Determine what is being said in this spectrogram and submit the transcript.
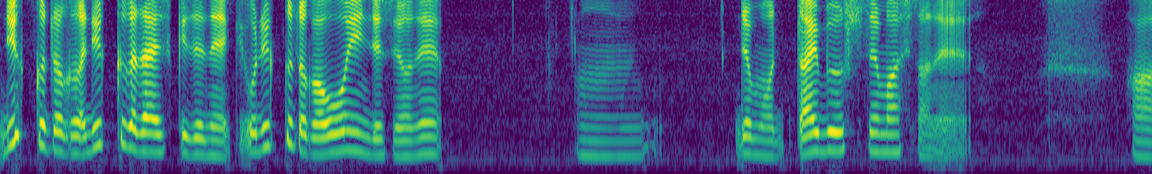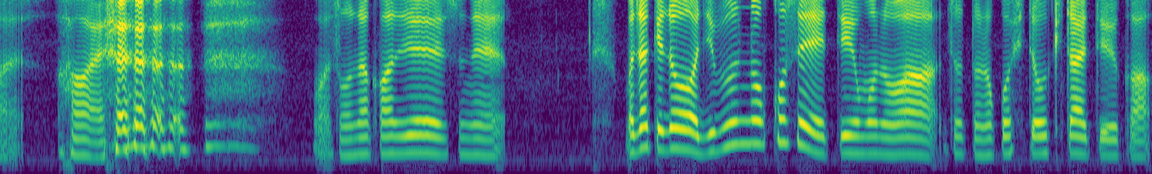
リュックとか、リュックが大好きでね、結構リュックとか多いんですよね。うん。でも、だいぶ捨てましたね。はい。はい。まあ、そんな感じですね。まあ、だけど、自分の個性っていうものは、ちょっと残しておきたいというか、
